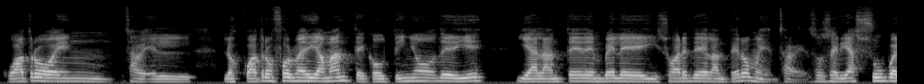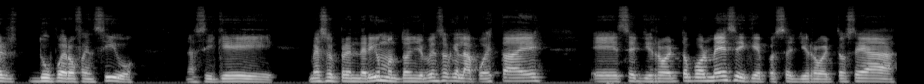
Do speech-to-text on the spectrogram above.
4 en, ¿sabes? los cuatro en forma de diamante, Coutinho de 10 y adelante Dembele y Suárez de delantero, me, ¿sabes? Eso sería súper, duper ofensivo. Así que me sorprendería un montón. Yo pienso que la apuesta es eh, Sergi Roberto por Messi y que pues Sergi Roberto sea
